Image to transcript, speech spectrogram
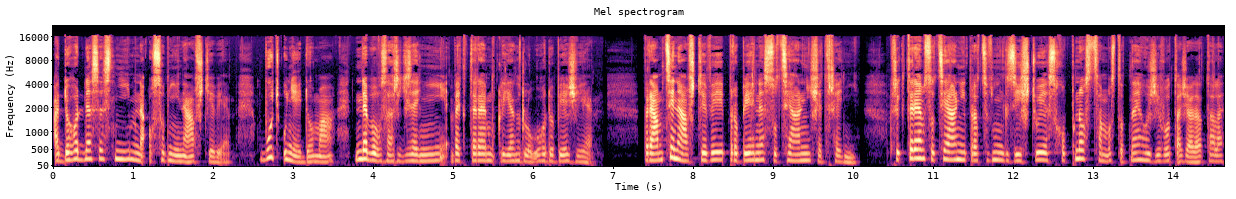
a dohodne se s ním na osobní návštěvě, buď u něj doma nebo v zařízení, ve kterém klient dlouhodobě žije. V rámci návštěvy proběhne sociální šetření, při kterém sociální pracovník zjišťuje schopnost samostatného života žadatele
